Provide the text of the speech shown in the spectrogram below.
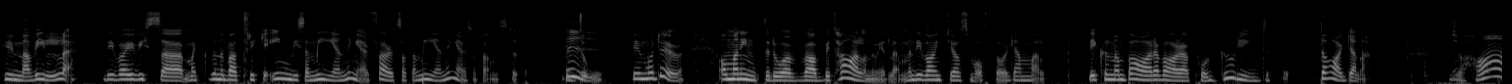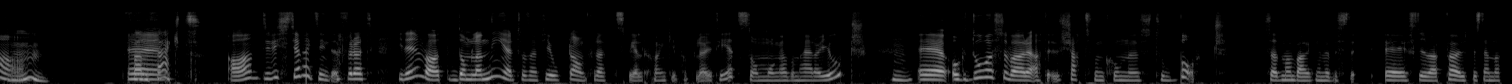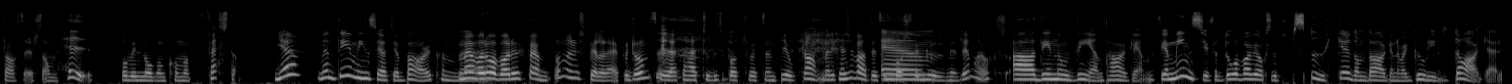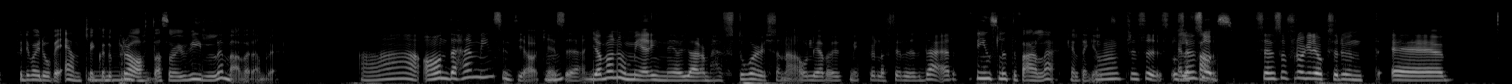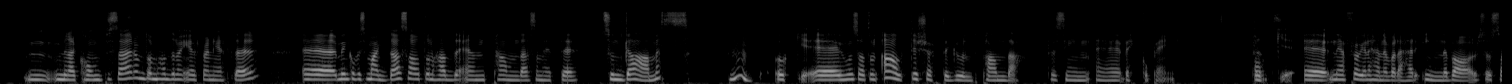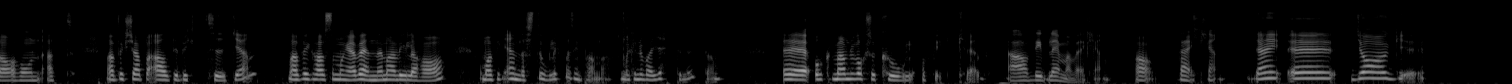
hur man ville. Det var ju vissa, man kunde bara trycka in vissa meningar, förutsatta meningar som fanns typ. Hej, hur mår du? Om man inte då var betalande medlem, men det var inte jag som var åtta år gammal. Det kunde man bara vara på gulddagarna. Jaha. Mm. Fun Eh, fact. Ja, det visste jag faktiskt inte. För att grejen var att de la ner 2014 för att spelet sjönk i popularitet som många av de här har gjort. Mm. Eh, och då så var det att chattfunktionen tog bort. Så att man bara kunde eh, skriva förutbestämda fraser som hej och vill någon komma på festen. Men det minns jag att jag bara kunde... Men vadå, var du 15 när du spelade här? För de säger att det här togs bort 2014 men det kanske var att det togs bort för Ehm, guldmedlemmar också. Ja, det är nog det antagligen. För jag minns ju, för då var vi också spikade de dagarna var gulddagar. För det var ju då vi äntligen kunde Mm. prata som vi ville med varandra. Ah, ja, det här minns inte jag kan Mm. jag säga. Jag var nog mer inne i att göra de här storiesarna och leva ut mitt fullaste liv där. Finns lite för alla helt enkelt. Mm, precis. Och Eller sen så, fanns. sen så frågade jag också runt eh, mina kompisar om de hade några erfarenheter. Eh, min kompis Magda sa att hon hade en panda som hette Sungames. Mm. Och eh, hon sa att hon alltid köpte guldpanda för sin eh, veckopeng. Fint. Och eh, när jag frågade henne vad det här innebar så sa hon att man fick köpa allt i butiken. Man fick ha så många vänner man ville ha. Och man fick ändra storlek på sin panda. Så man kunde vara jätteliten. Eh, och man blev också cool och fick cred. Ja, det blev man verkligen. Ja. Verkligen. Nej, eh, jag,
